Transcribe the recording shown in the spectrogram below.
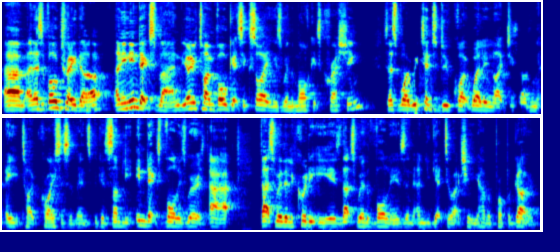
Um, and as a vol trader, and in index land, the only time vol gets exciting is when the market's crashing. So that's why we tend to do quite well in like 2008 type crisis events because suddenly index vol is where it's at that's where the liquidity is, that's where the vol is, and, and you get to actually have a proper go.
